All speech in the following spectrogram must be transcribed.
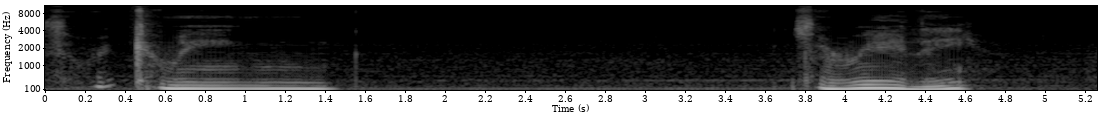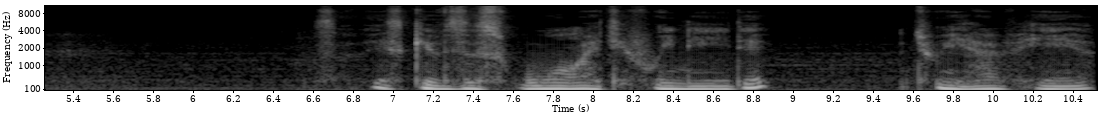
Saw it coming. So really, so this gives us white if we need it which we have here.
